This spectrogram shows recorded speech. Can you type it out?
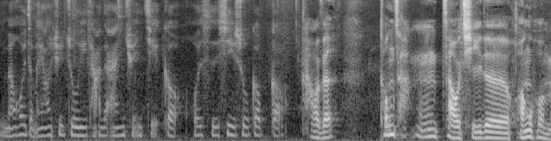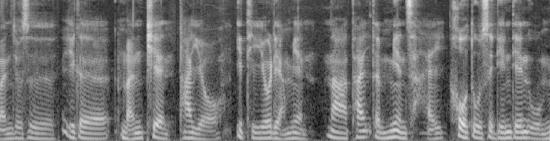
你们会怎么样去注意它的安全结构，或是系数够不够？好的，通常早期的防火门就是一个门片，它有一体有两面。那它的面材厚度是零点五 m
